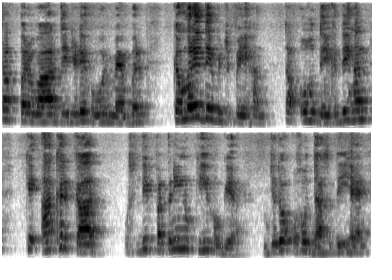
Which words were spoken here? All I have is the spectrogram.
ਤਾਂ ਪਰਿਵਾਰ ਦੇ ਜਿਹੜੇ ਹੋਰ ਮੈਂਬਰ ਕਮਰੇ ਦੇ ਵਿੱਚ ਪਏ ਹਨ, ਤਾਂ ਉਹ ਦੇਖਦੇ ਹਨ ਕਿ ਆਖਰਕਾਰ ਉਸ ਦੀ ਪਤਨੀ ਨੂੰ ਕੀ ਹੋ ਗਿਆ। ਜਦੋਂ ਉਹ ਦੱਸਦੀ ਹੈ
